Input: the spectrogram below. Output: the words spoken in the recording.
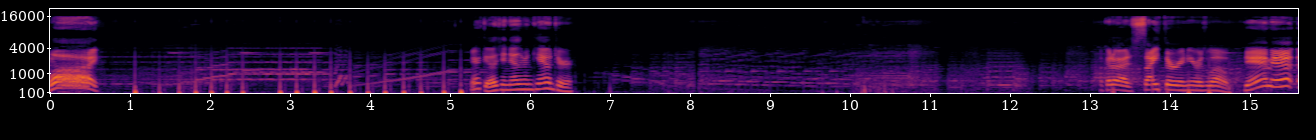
Why? There goes another encounter. Could have had a Scyther in here as well. Damn it!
